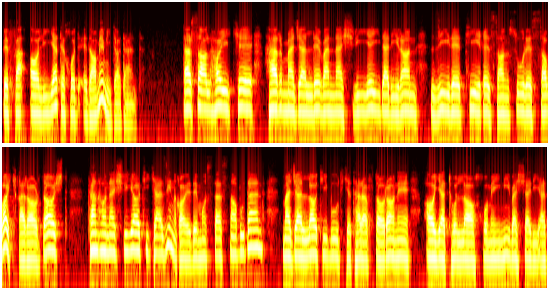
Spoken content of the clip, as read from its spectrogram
به فعالیت خود ادامه می‌دادند. در سالهایی که هر مجله و نشریهای در ایران زیر تیغ سانسور ساواک قرار داشت تنها نشریاتی که از این قاعده مستثنا بودند مجلاتی بود که طرفداران آیتالله خمینی و شریعت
